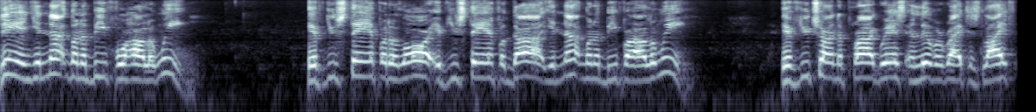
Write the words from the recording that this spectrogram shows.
then you're not going to be for Halloween. If you stand for the Lord, if you stand for God, you're not going to be for Halloween. If you're trying to progress and live a righteous life,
